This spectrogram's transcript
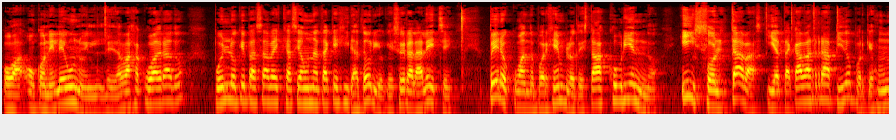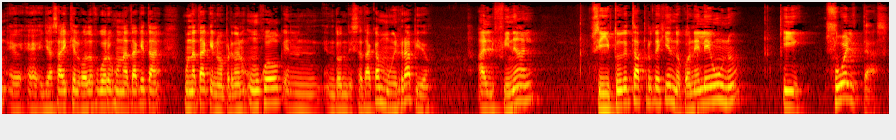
O, o con L1 y le dabas a cuadrado, pues lo que pasaba es que hacía un ataque giratorio, que eso era la leche. Pero cuando, por ejemplo, te estabas cubriendo y soltabas y atacabas rápido, porque es un, eh, eh, ya sabéis que el God of War es un ataque, un ataque, no, perdón, un juego en, en, donde se ataca muy rápido. Al final, si tú te estás protegiendo con L1 y sueltas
